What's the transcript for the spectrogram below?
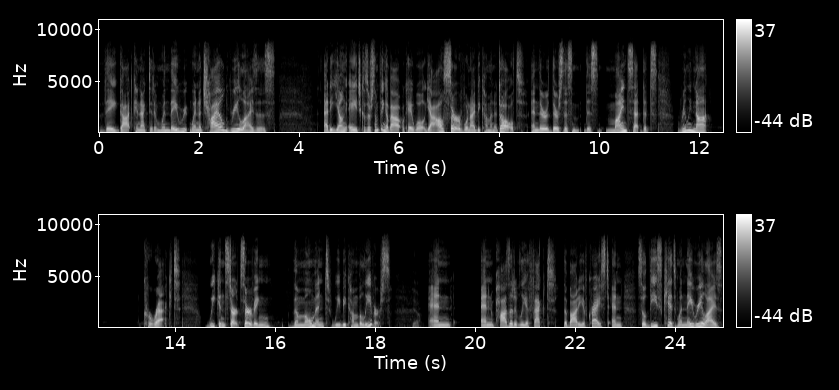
they got connected, and when they re- when a child realizes at a young age because there's something about okay well yeah I'll serve when I become an adult. And there there's this this mindset that's really not correct. We can start serving the moment we become believers Yeah. and and positively affect the body of Christ and so these kids when they realize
